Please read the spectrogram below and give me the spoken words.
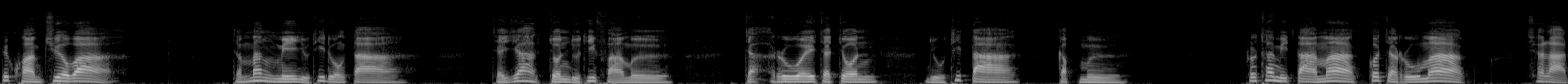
ด้วยความเชื่อว่า จะมั่งมีอยู่ที่ดวงตา จะยากจนอยู่ที่ฝ่ามือ จะรวยจะจนอยู่ที่ตากับมือ เพราะถ้ามีตามากก็จะรู้มาก ฉลาด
